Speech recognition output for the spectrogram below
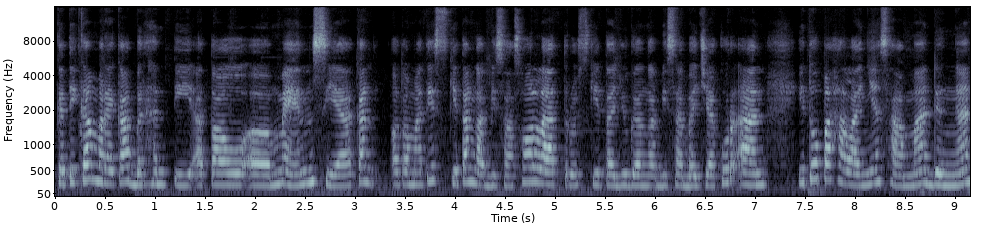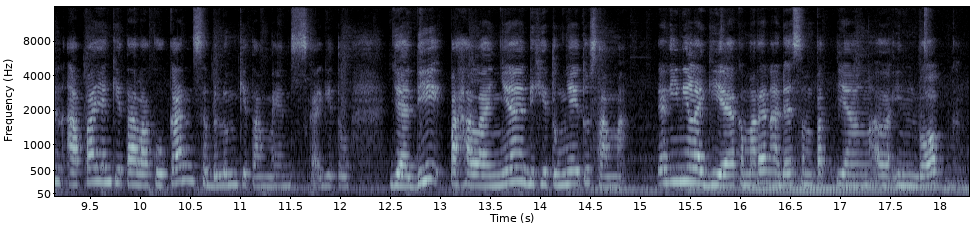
ketika mereka berhenti atau uh, mens ya kan otomatis kita nggak bisa sholat terus kita juga nggak bisa baca Quran itu pahalanya sama dengan apa yang kita lakukan sebelum kita mens kayak gitu. Jadi pahalanya dihitungnya itu sama. Dan ini lagi ya, kemarin ada sempat yang uh, inbox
